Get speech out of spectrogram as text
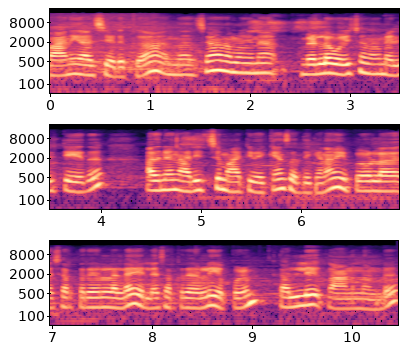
പാനി കാച്ചി എടുക്കുക. എന്ന് വെച്ചാൽ നമ്മളിങ്ങനെ വെള്ളം ഒഴിച്ച് ഒന്ന് മെൽറ്റ് ചെയ്ത് അതിനെ ഒന്ന് അരിച്ച് മാറ്റി വയ്ക്കാൻ ശ്രദ്ധിക്കണം. ഇപ്പോൾ ഉള്ള ശർക്കരകളിലല്ല എല്ലാ ശർക്കരകളിലും എപ്പോഴും കല്ല് കാണുന്നുണ്ട്.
